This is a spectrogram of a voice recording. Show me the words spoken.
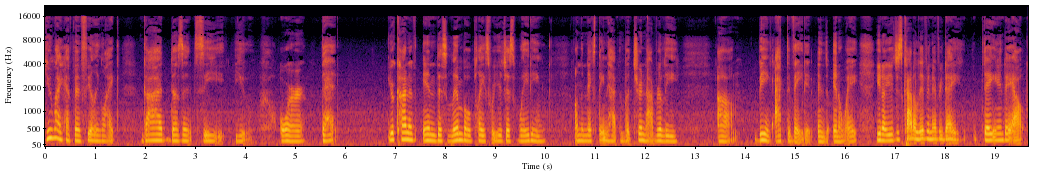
you might have been feeling like God doesn't see you or that you're kind of in this limbo place where you're just waiting on the next thing to happen, but you're not really um, being activated in in a way. You know, you're just kind of living every day, day in, day out.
